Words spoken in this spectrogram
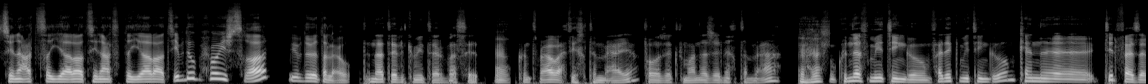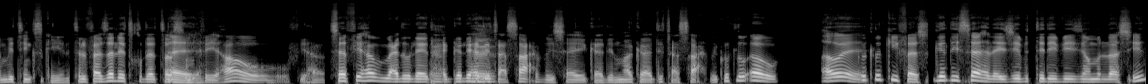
صناعة سيارات صناعة الطيارات. يبدأو بحوايج صغار ويبدأو يطلعوا نعطي لك مثال بسيط. آه. كنت مع واحد يخدم معايا project manager نخدم معاه. وكنا في meeting room في هذيك meeting room كان آه، تلفازة meeting screen التلفازه اللي تقدر ترسم أيه. فيها وفيها. شاف فيها من بعد ولا يضحك قال لي هذه أيه. تاع صاحبي شايك هذه الماركه هذه تاع صاحبي. قلت له أو. oui قلت له كيفاش قال لي سهله يجيب التلفزيون من la Chine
